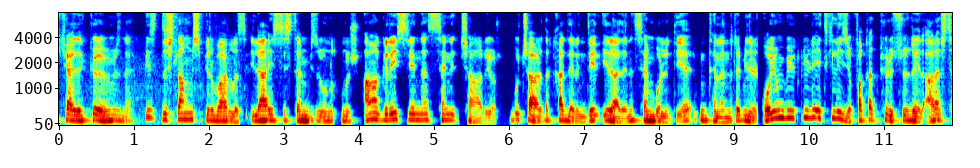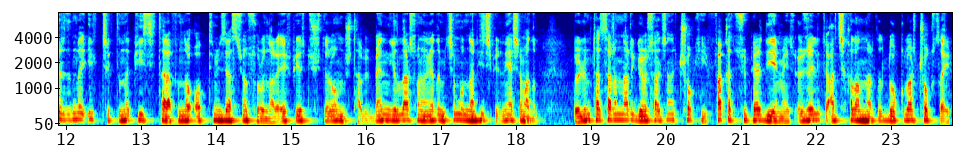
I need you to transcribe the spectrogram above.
hikayedeki görevimiz ne? Biz dışlanmış bir varlığız. İlahi sistem bizi unutmuş. Ama Grace yeniden seni çağırıyor. Bu çağrıda kaderin değil iradenin sembolü diye nitelendirebilir. Oyun büyüklüğüyle etkileyici fakat pürüzsüz değil. Araştırdığımda ilk çıktığında PC tarafında optimizasyon sorunları, FPS düşüşleri olmuş tabi. Ben yıllar sonra oynadığım için bunların hiçbirini yaşamadım. Bölüm tasarımları görsel açıdan çok iyi fakat süper diyemeyiz. Özellikle açık alanlarda dokular çok zayıf.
